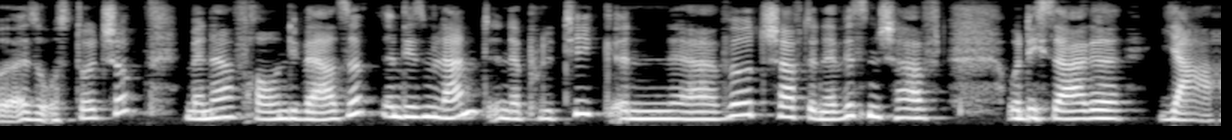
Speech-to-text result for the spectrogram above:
Also Ostdeutsche, Männer, Frauen, diverse in diesem Land, in der Politik, in der Wirtschaft, in der Wissenschaft. Und ich sage ja,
